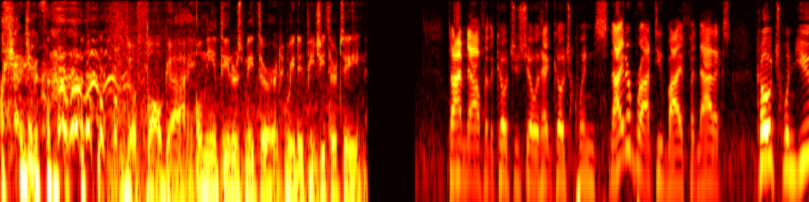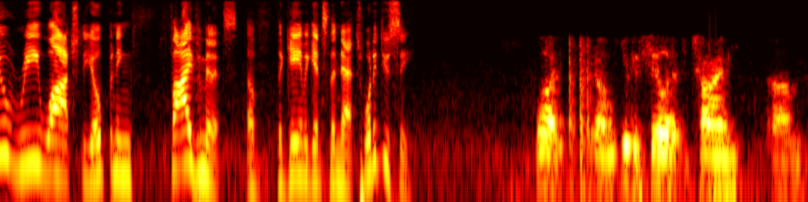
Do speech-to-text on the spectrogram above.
The Fall Guy. Only in theaters May 3rd. Rated PG-13. Time now for the Coaches Show with head coach Quin Snyder, brought to you by Fanatics. Coach, when you rewatched the opening five minutes of the game against the Nets, what did you see? Well, you know, you could feel it at the time um,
